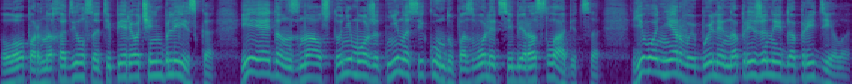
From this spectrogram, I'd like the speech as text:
Лопар находился теперь очень близко, и Эйден знал, что не может ни на секунду позволить себе расслабиться. Его нервы были напряжены до предела.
